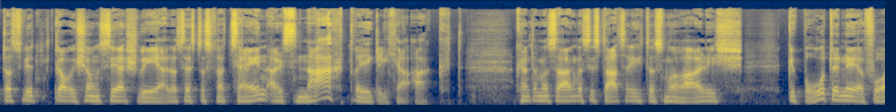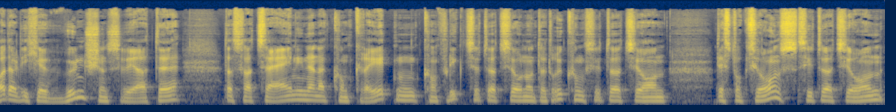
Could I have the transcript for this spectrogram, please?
das wird, glaube ich, schon sehr schwer. Das heißt, das Verzeihen als nachträglicher Akt, könnte man sagen, das ist tatsächlich das moralisch gebotene, erforderliche, wünschenswerte, das Verzeihen in einer konkreten Konfliktsituation, Unterdrückungssituation, Destruktionssituation,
